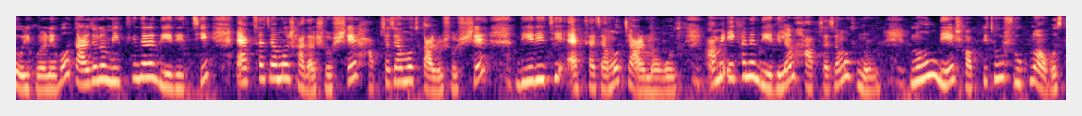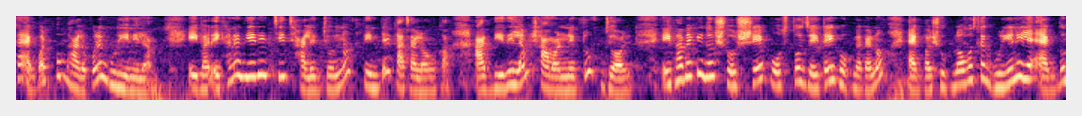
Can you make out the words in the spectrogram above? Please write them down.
তৈরি করে নেব। তার জন্য মিক্সিং জারে দিয়ে দিচ্ছি এক চা চামচ সাদা সর্ষে, হাফ চা চামচ কালো সর্ষে, দিয়ে দিচ্ছি এক চা চামচ চার মগজ আমি এখানে দিয়ে দিলাম হাফ চা চামচ নুন। নুন দিয়ে সব কিছু শুকনো অবস্থায় একবার খুব ভালো করে ঘুরিয়ে নিলাম। এইবার এখানে দিয়ে দিচ্ছি ঝালের জন্য তিনটে কাঁচা লঙ্কা আর দিয়ে দিলাম সামান্য একটু জল। এইভাবে কিন্তু সর্ষে, পোস্ত যেটাই হোক না কেন একবার শুকনো অবস্থায় ঘুরিয়ে নিলে একদম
